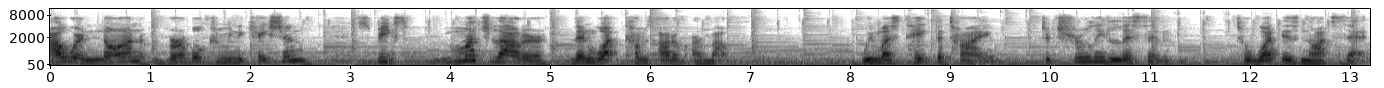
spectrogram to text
Our non-verbal communication speaks much louder than what comes out of our mouth. We must take the time to truly listen to what is not said.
